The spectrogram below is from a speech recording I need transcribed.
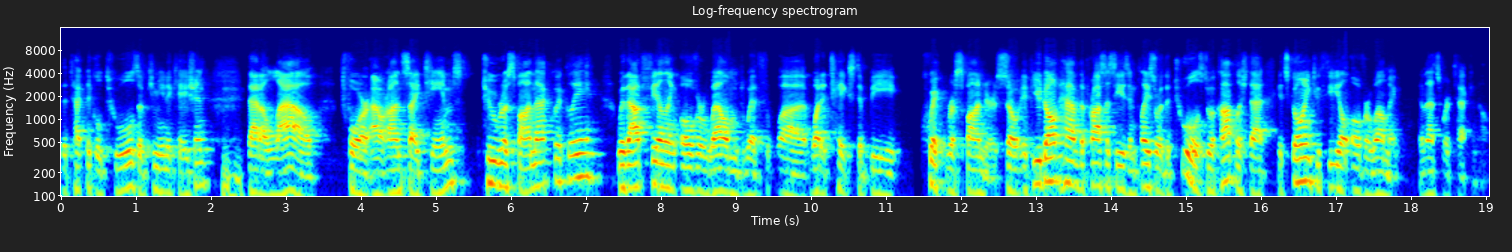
the technical tools of communication mm-hmm. that allow for our on-site teams to respond that quickly without feeling overwhelmed with uh, what it takes to be quick responders. So if you don't have the processes in place or the tools to accomplish that, it's going to feel overwhelming, and that's where tech can help.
